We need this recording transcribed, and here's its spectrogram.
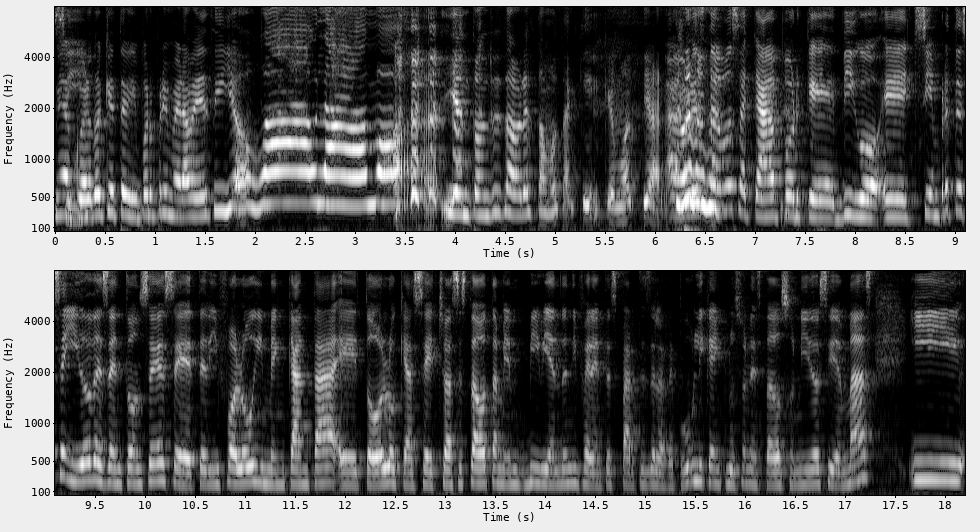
Me acuerdo que te vi por primera vez y yo, wow, la amo. y entonces ahora estamos aquí, qué emoción. Ahora estamos acá porque digo, eh, siempre te he seguido desde entonces, eh, te di follow y me encanta eh, todo lo que has hecho. Has estado también viviendo en diferentes partes de la República, incluso en Estados Unidos y demás. Y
